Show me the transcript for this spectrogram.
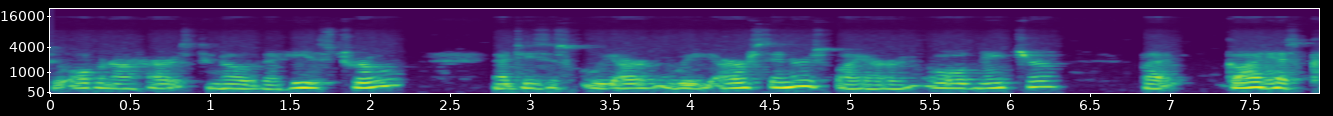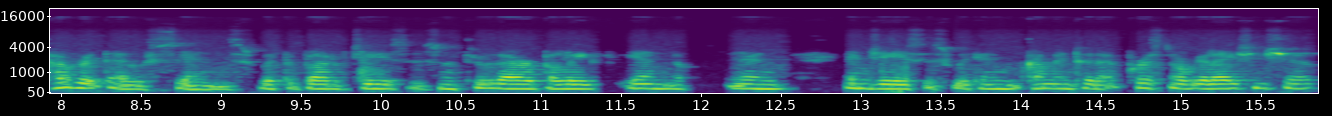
to open our hearts to know that He is true, that Jesus, we are, we are sinners by our old nature, but God has covered those sins with the blood of Jesus, and through our belief in in in Jesus, we can come into that personal relationship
